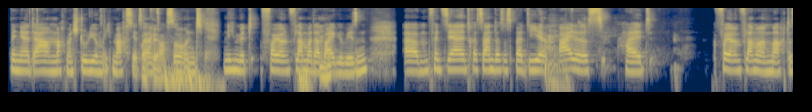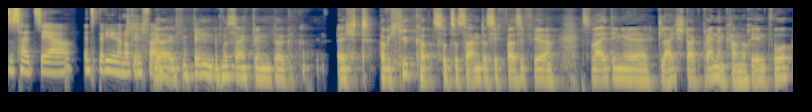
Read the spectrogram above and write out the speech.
bin ja da und mache mein Studium, ich mache es jetzt okay. einfach so und nicht mit Feuer und Flamme dabei mhm. gewesen. Ähm, Finde es sehr interessant, dass es bei dir beides halt Feuer und Flamme macht. Das ist halt sehr inspirierend auf jeden Fall. Ja, ich bin, ich muss sagen, ich bin da echt, habe ich Glück gehabt sozusagen, dass ich quasi für zwei Dinge gleich stark brennen kann noch irgendwo.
